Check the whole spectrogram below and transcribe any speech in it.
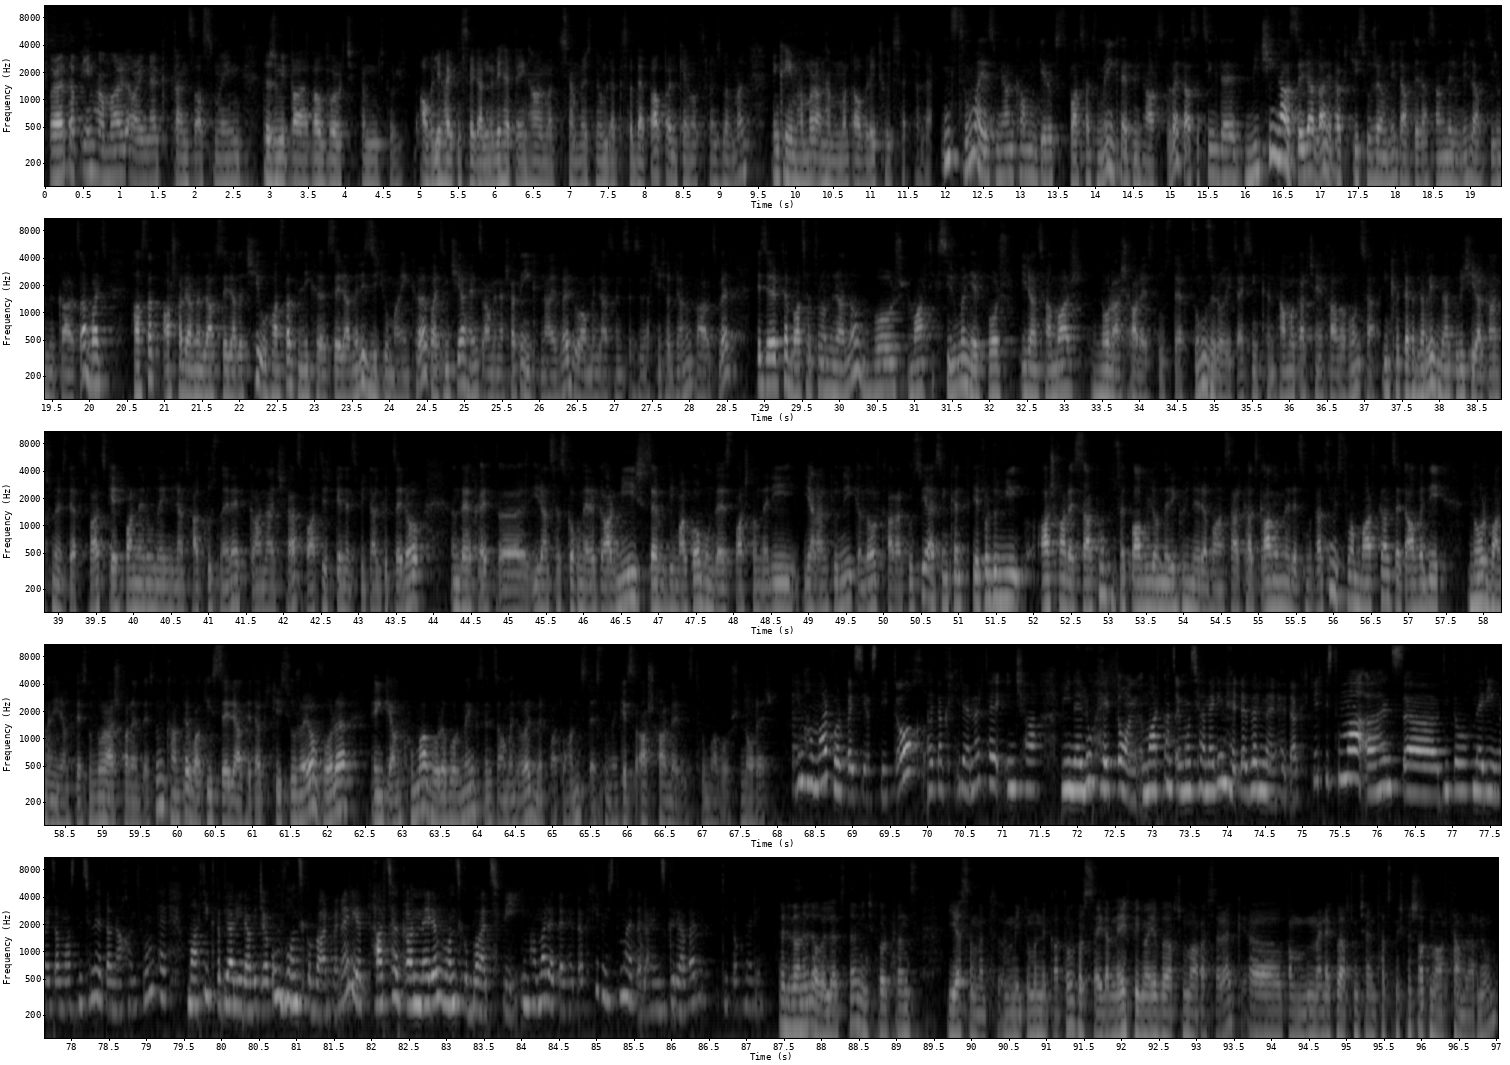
որովհետև իմ համար օրինակ տենց ասում էին դժ մի բա եղավ որ չգիտեմ ինչ որ ավելի հայտնի սերիալների հետ էին համեմատության մեջ դնում լքսա դե Papel Game of Thrones բանման ինքը իմ համար անհամեմատ ավելի թույլ սերիալ է ինձ թվում է ես մի անգամ ընկերոջից բացատրում էի ինքն այդ նույն հարցը տվեց ասացինք դե միջին հա սերիալ է հետաքրքիր սյուժե ունի լավ դերասաններ ունի լավ սիրուն նկարած է բայց հաստատ աշխարհի ամենալավ սերիալը չի ու հաստատ լիքը սերիալների զիջում է ինքը, բայց ինչի է հենց ամենաշատը ինքն նայվել ու ամենասենց այս վերջին շրջանում տարածվել։ Ես երևի թե բացատրում եմ նրանով, որ մարդիկ սիրում են, երբ որ իրանց համար նոր աշխարհ է դու ստեղծում զրոյից, այսինքն համակարգչային խաղը ոնց է, ինքը տեղ լրիվ մի հատ ուրիշ իրականություն է ստեղծված, կերպարներ ունեն իրանց հակուսները, այդ կանաչ, հա, սպարտիվկեն այդ սպիտակ գծերով, այնտեղ այդ իրանց հսկողները կարմիր, սև դիմակով ու դες պաշտոնների երանկյունի կլոր քարակուսի, այսինքն երբ որ դու մի աշխարհ ես սարքում, դու այդ պավիլյոնների գույները բան սարքած կանոններ ես մտածում, իսկ թվում մարդկանց այդ ավելի նոր բան են իրանք տեսնում, նոր աշխարհ են տեսնում, քան թե ուղղակի սերիալ հետաքրքիր սյուժեով, որը այն կյանքում է, որը որ մենք սենց ամեն օր մեր պատուհանից տեսնում ենք, այս աշխարհներից թվում է որ նոր էր։ Իմ համար որպես ես դիտող հետաքրքիր է թե ինչա լինելու հետոն մարդկանց էմոցիաներին հետևելն էր հետաքրքիր։ Իսկ թվում է հենց դիտողների մեծամասնությունը հետա նախընտրում թե մարդիկ տվյալ իրավիճակում ոնց կվարվեն, էլի այդ հարցականները ոնց կբացվի։ Իմ համար դա էր հետաքրքիր, իսկ թվում է դա հենց գրավել դիտողներին։ Այդ բանը ավելացնեմ, ինչ որ տենց ես եմ այդ միտումը նկատում, որ սերիալների ֆիլմերի վերջում առասարակ կամ մենակ վերջում չեն ընթացքում ինչքան շատ մարդ է մեռնում,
